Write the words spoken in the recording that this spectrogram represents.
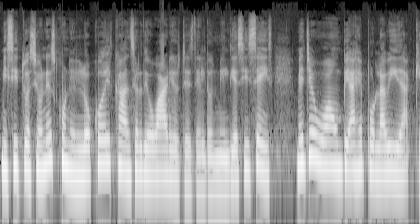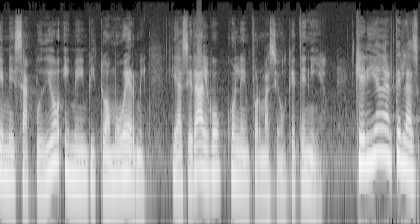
Mis situaciones con el loco del cáncer de ovarios desde el 2016 me llevó a un viaje por la vida que me sacudió y me invitó a moverme y hacer algo con la información que tenía. Quería darte las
